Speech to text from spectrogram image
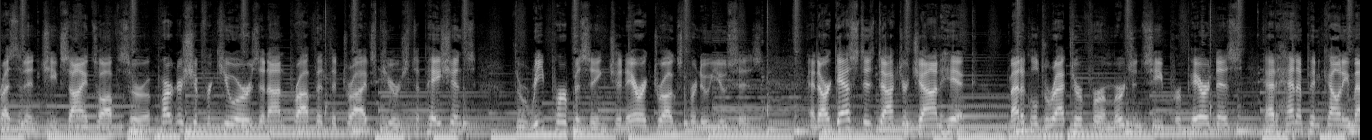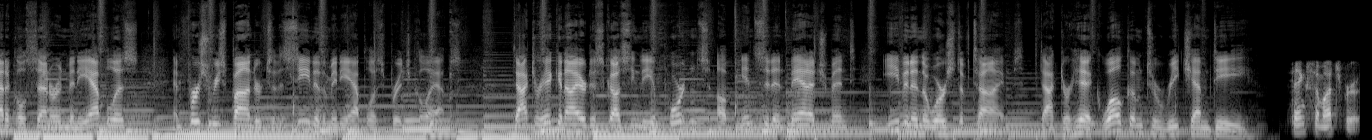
President and Chief Science Officer of Partnership for Cures, a nonprofit that drives cures to patients through repurposing generic drugs for new uses. And our guest is Dr. John Hick, Medical Director for Emergency Preparedness at Hennepin County Medical Center in Minneapolis and first responder to the scene of the Minneapolis bridge collapse. Dr. Hick and I are discussing the importance of incident management even in the worst of times. Dr. Hick, welcome to ReachMD. Thanks so much, Bruce.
